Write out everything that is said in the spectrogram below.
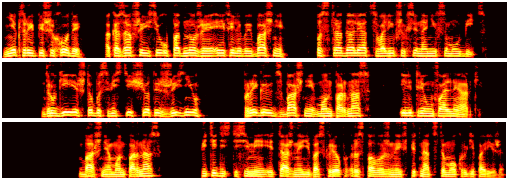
Некоторые пешеходы, оказавшиеся у подножия Эйфелевой башни, пострадали от свалившихся на них самоубийц. Другие, чтобы свести счеты с жизнью, прыгают с башни Монпарнас или Триумфальной арки. Башня Монпарнас — 57-этажный небоскреб, расположенный в 15 округе Парижа.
